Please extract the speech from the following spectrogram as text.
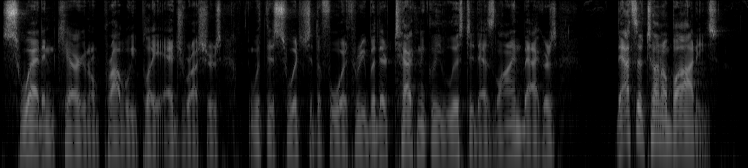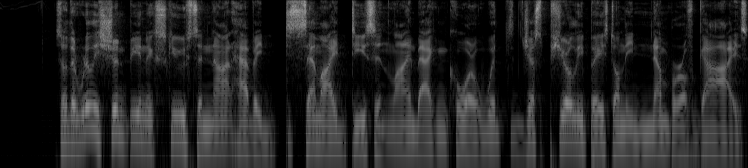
Sweat and Kerrigan will probably play edge rushers with this switch to the 4 3, but they're technically listed as linebackers. That's a ton of bodies. So there really shouldn't be an excuse to not have a semi decent linebacking core with just purely based on the number of guys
